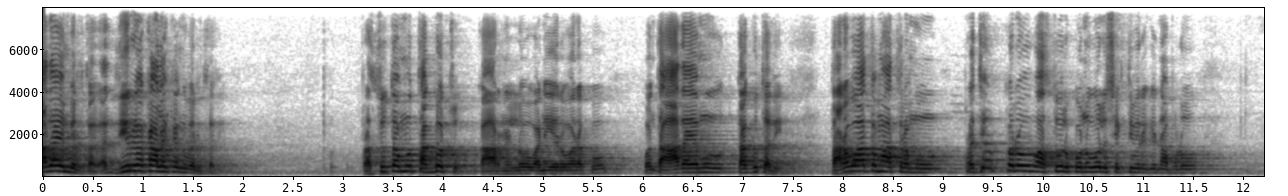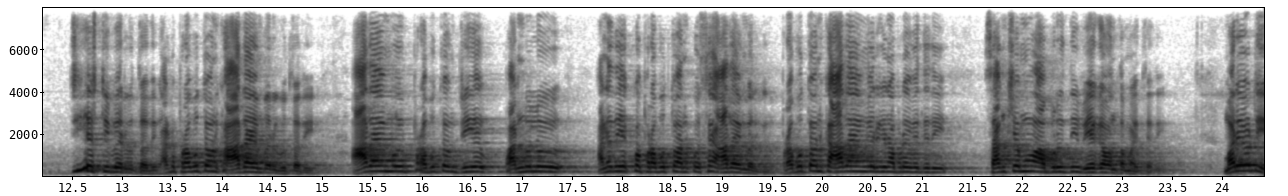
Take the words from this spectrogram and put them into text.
ఆదాయం పెరుగుతుంది అది దీర్ఘకాలికంగా పెరుగుతుంది. ప్రస్తుతము తగ్గొచ్చు ఒక ఆరు నెలలో వన్ ఇయర్ వరకు కొంత ఆదాయము తగ్గుతుంది. తర్వాత మాత్రము ప్రతి ఒక్కరూ వస్తువులు కొనుగోలు శక్తి పెరిగినప్పుడు జిఎస్టీ పెరుగుతుంది అంటే ప్రభుత్వానికి ఆదాయం పెరుగుతుంది. ఆదాయం ప్రభుత్వం జి పన్నులు అనేది ఎక్కువ ప్రభుత్వానికి వస్తే ఆదాయం పెరుగుతుంది. ప్రభుత్వానికి ఆదాయం పెరిగినప్పుడు ఏమవుతుంది? సంక్షేమం అభివృద్ధి వేగవంతం అవుతుంది మరి ఒకటి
